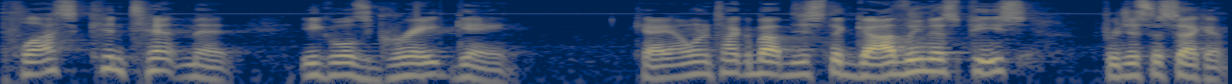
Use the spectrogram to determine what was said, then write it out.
plus contentment equals great gain. Okay, I want to talk about just the godliness piece for just a second.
